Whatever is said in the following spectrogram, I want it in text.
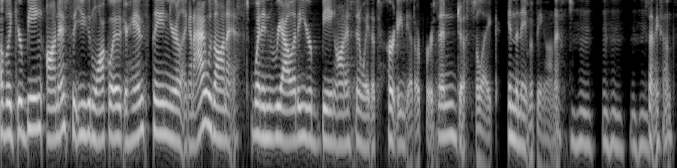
of like you're being honest so that you can walk away with your hands clean you're like and i was honest when in reality you're being honest in a way that's hurting the other person just to like in the name of being honest Mhm, mhm, mhm. does that make sense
